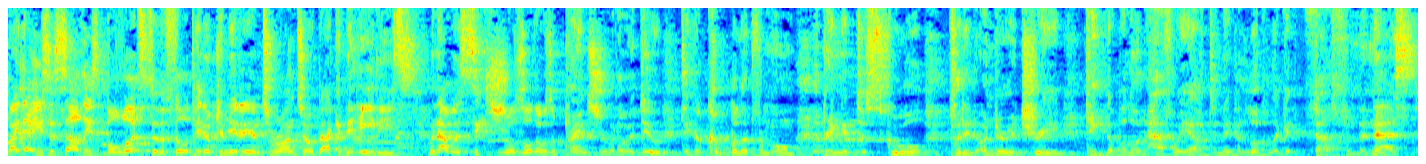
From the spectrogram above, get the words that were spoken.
My dad used to sell these baluts to the Filipino community in Toronto back in the 80s. When I was six years old, I was a prankster. What I would do, take a cooked balut from home, bring it to school, put it under a tree, take the balut halfway out to make it look like it fell from the nest.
